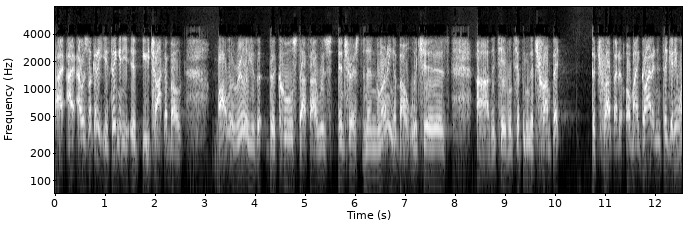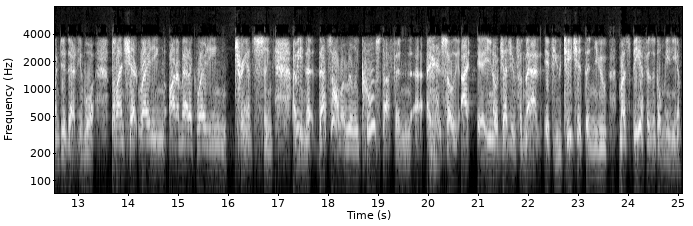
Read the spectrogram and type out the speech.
I, I I was looking at you thinking you, you talk about all the really the, the cool stuff I was interested in learning about, which is uh, the table tipping, the trumpet, the trumpet. Oh my God, I didn't think anyone did that anymore. Planchette writing, automatic writing, trancing. I mean, that, that's all the really cool stuff. And uh, I, so, I, you know, judging from that, if you teach it, then you must be a physical medium.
